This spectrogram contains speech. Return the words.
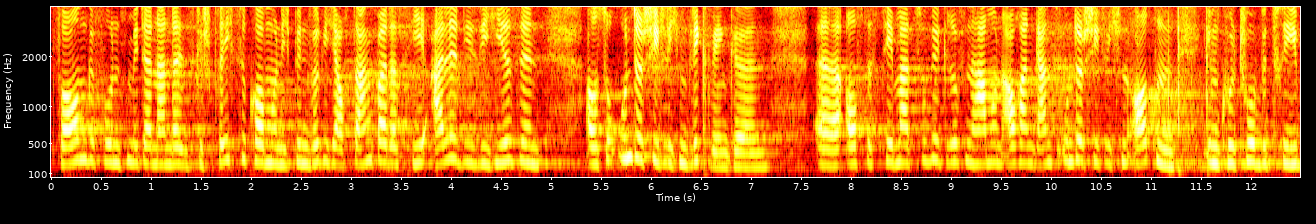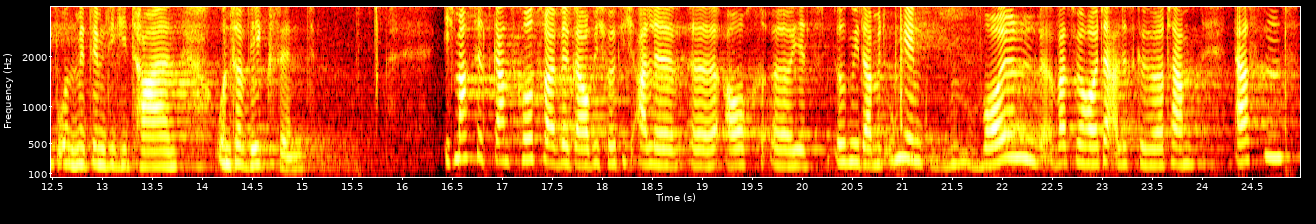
Form gefunden, miteinander ins Gespräch zu kommen. Und ich bin wirklich auch dankbar, dass Sie alle, die Sie hier sind, aus so unterschiedlichen Blickwinkeln äh, auf das Thema zugegriffen haben und auch an ganz unterschiedlichen Orten im Kulturbetrieb und mit dem Digitalen unterwegs sind. Ich mache es jetzt ganz kurz, weil wir, glaube ich, wirklich alle äh, auch äh, jetzt irgendwie damit umgehen wollen, was wir heute alles gehört haben. Erstens,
